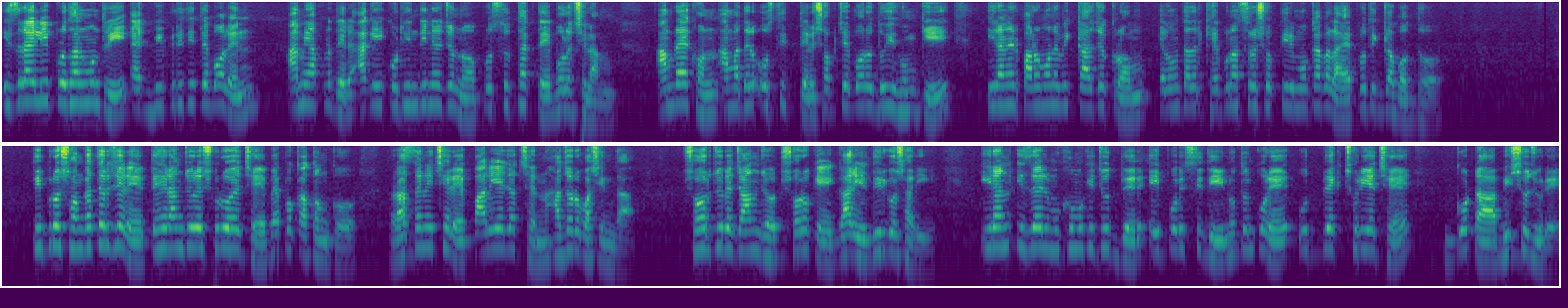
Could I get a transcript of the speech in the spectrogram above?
ইসরায়েলি প্রধানমন্ত্রী এক বিবৃতিতে বলেন, আমি আপনাদের আগেই কঠিন দিনের জন্য প্রস্তুত থাকতে বলেছিলাম। আমরা এখন আমাদের অস্তিত্বের সবচেয়ে বড় দুই হুমকি, ইরানের পারমাণবিক কার্যক্রম এবং তাদের ক্ষেপণাস্ত্র শক্তির মোকাবেলায় প্রতিজ্ঞাবদ্ধ। তীব্র সংঘাতের জেরে তেহরান জুড়ে শুরু হয়েছে ব্যাপক আতঙ্ক। রাজধানী ছেড়ে পালিয়ে যাচ্ছেন হাজারো বাসিন্দা। শহর জুড়ে যানজট, সড়কে গাড়ির দীর্ঘ সারি ইরান ইসরায়েল মুখোমুখি যুদ্ধের এই পরিস্থিতি নতুন করে উদ্বেগ ছড়িয়েছে গোটা বিশ্বজুড়ে।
